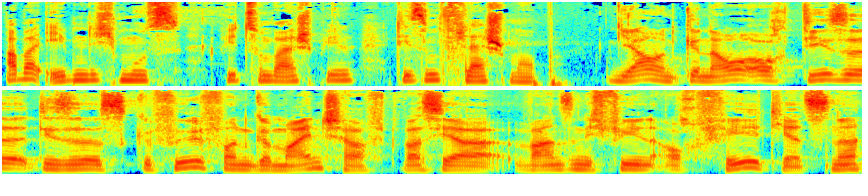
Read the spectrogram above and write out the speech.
aber eben nicht muss, wie zum Beispiel diesem Flashmob. Ja, und genau auch diese, dieses Gefühl von Gemeinschaft, was ja wahnsinnig vielen auch fehlt jetzt. Ne?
